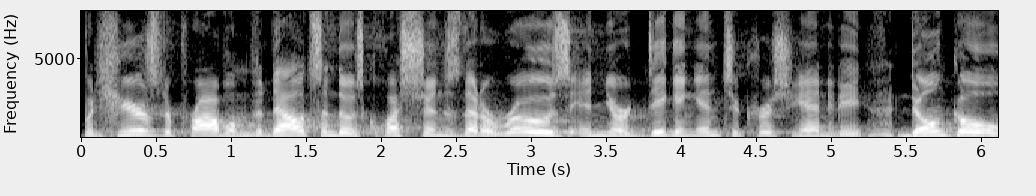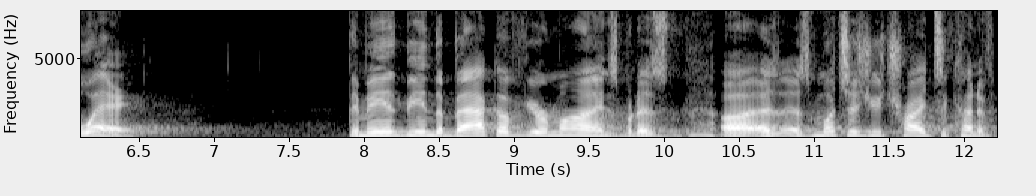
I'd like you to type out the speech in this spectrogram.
But here's the problem the doubts and those questions that arose in your digging into Christianity don't go away. They may be in the back of your minds, but as, uh, as, as much as you try to kind of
